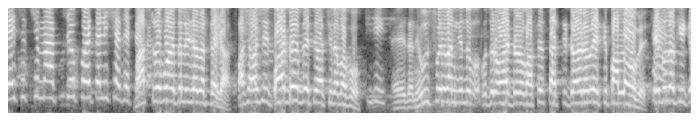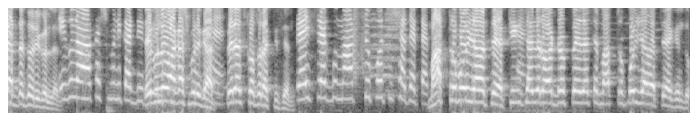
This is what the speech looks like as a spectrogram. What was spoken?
প্রাইস হচ্ছে মাত্র টাকা। মাত্র পঁয়তাল্লিশ হাজার টাকা। পাশাপাশি ওয়ার্ডরোব দেখতে পাচ্ছিলাম আপু। জি। এই দেন হিউজ পরিমাণ কিন্তু ওদের ওয়ার্ডরোব আছে। চারটি ডয়ার হবে একটি পাল্লা হবে। এগুলো কি তৈরি করলেন? এগুলো আকাশমণি কাঠ দিয়ে এগুলো আকাশমণি হ্যাঁ। প্রাইস কত রাখতেছেন? প্রাইস রাখব মাত্র পঁচিশ হাজার টাকা। মাত্র টাকা। কিং হ্যাঁ। সাইজের অর্ডার পেয়ে যাচ্ছে মাত্র টাকা কিন্তু।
